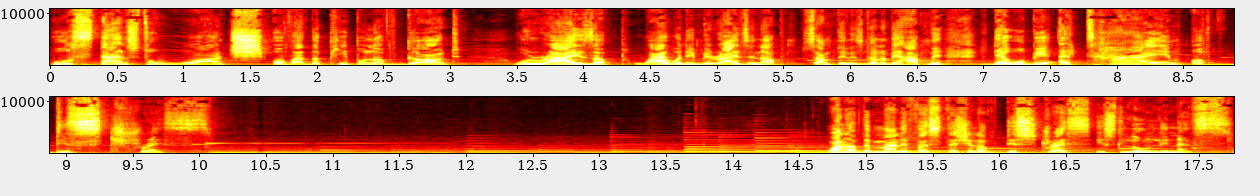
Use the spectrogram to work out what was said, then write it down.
who stands to watch over the people of God, will rise up. Why would he be rising up? Something is going to be happening. There will be a time of distress. One of the manifestation of distress is loneliness.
